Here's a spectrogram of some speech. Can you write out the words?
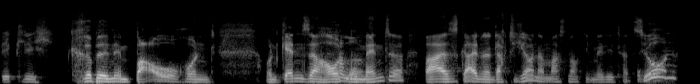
wirklich Kribbeln im Bauch und, und Gänsehautmomente, war alles geil. Und dann dachte ich, ja, und dann machst du noch die Meditation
